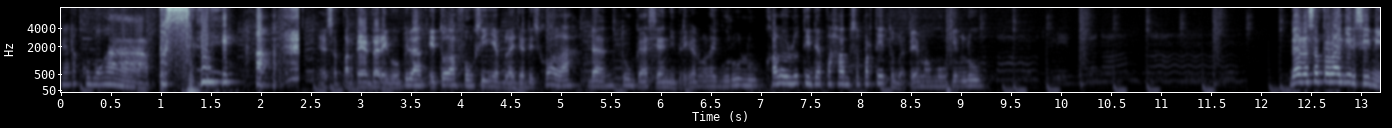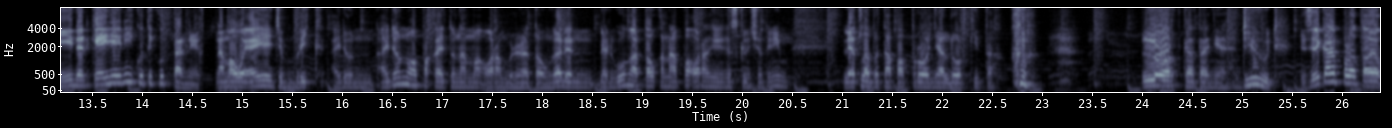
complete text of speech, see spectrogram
Ini anak ngomong apa sih? ya seperti yang tadi gue bilang, itulah fungsinya belajar di sekolah dan tugas yang diberikan oleh guru lu. Kalau lu tidak paham seperti itu, berarti emang mungkin lu dan ada satu lagi di sini dan kayaknya ini ikut-ikutan ya. Nama WA-nya Jembrik. I don't I don't know apakah itu nama orang benar atau enggak dan dan gue nggak tahu kenapa orang yang nge-screenshot ini lihatlah betapa pro-nya Lord kita. Lord katanya, dude. Di sini kalian perlu tahu ya,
